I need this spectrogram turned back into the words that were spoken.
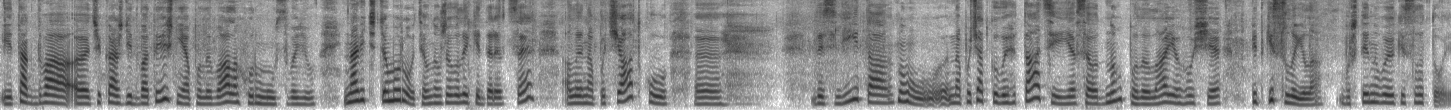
І так два е, чи кожні два тижні я поливала хурму свою. Навіть в цьому році воно вже велике деревце, але на початку е, десь літа. Ну, на початку вегетації я все одно полила його ще, підкислила бурштиновою кислотою.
